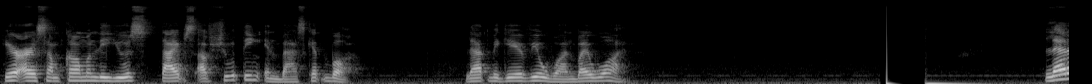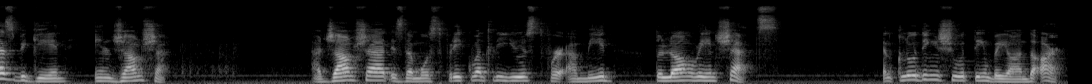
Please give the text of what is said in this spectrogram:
Here are some commonly used types of shooting in basketball. Let me give you one by one. Let us begin in jump shot. A jump shot is the most frequently used for a mid to long range shots, including shooting beyond the arc.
